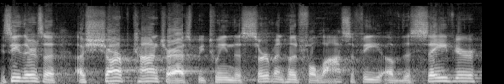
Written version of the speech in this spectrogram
You see, there's a, a sharp contrast between the servanthood philosophy of the Savior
